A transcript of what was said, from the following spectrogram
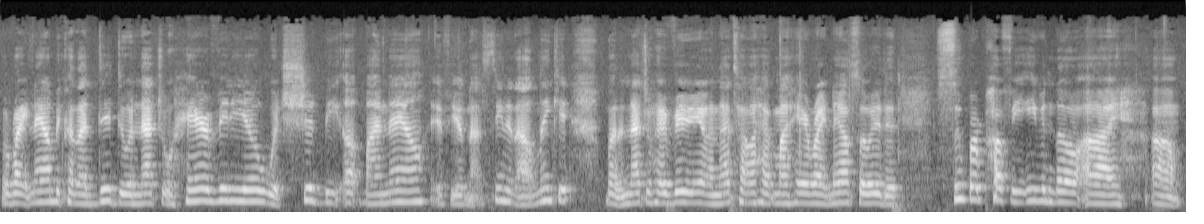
But right now, because I did do a natural hair video, which should be up by now. If you have not seen it, I'll link it. But a natural hair video, and that's how I have my hair right now. So it is super puffy, even though I um,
